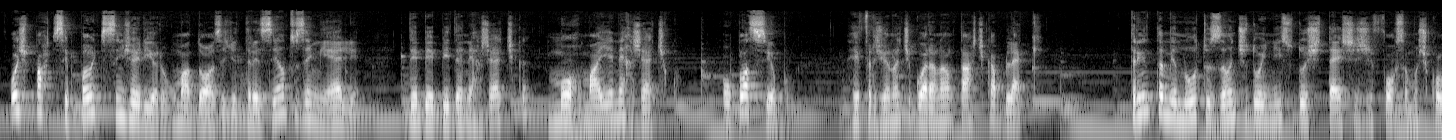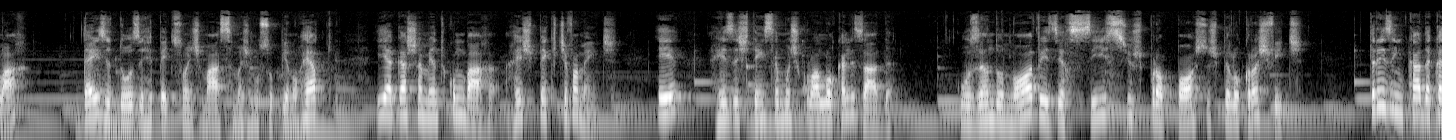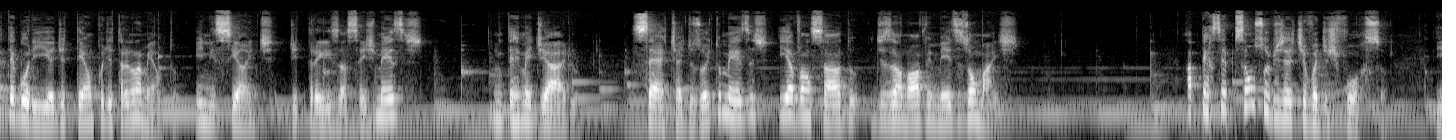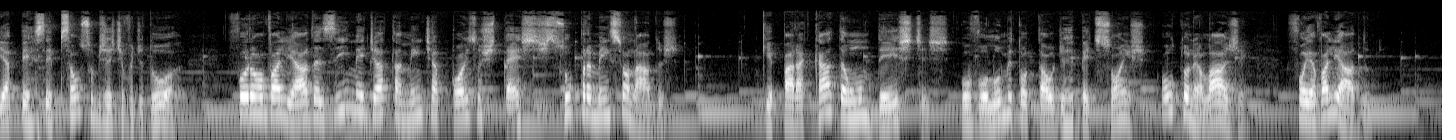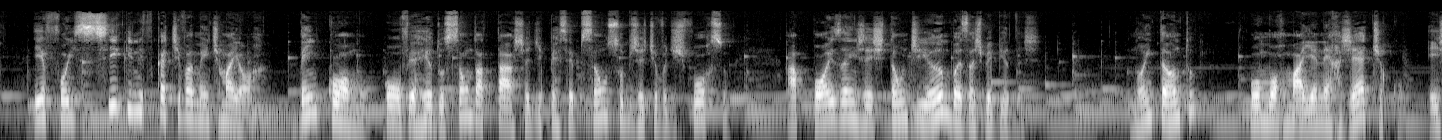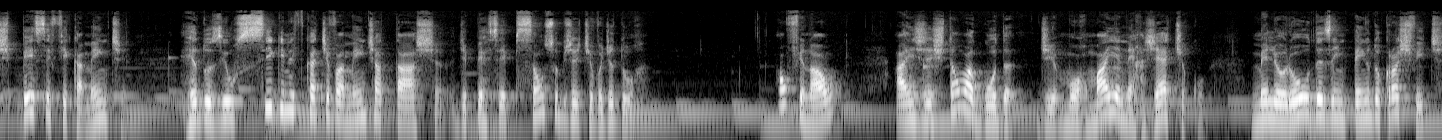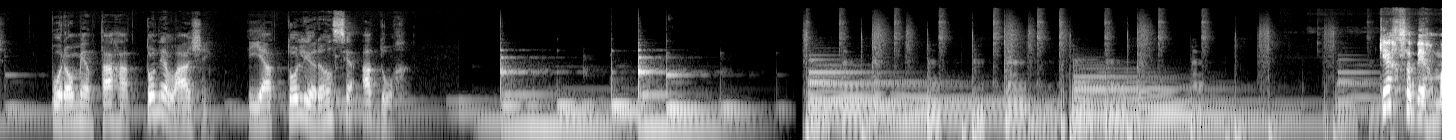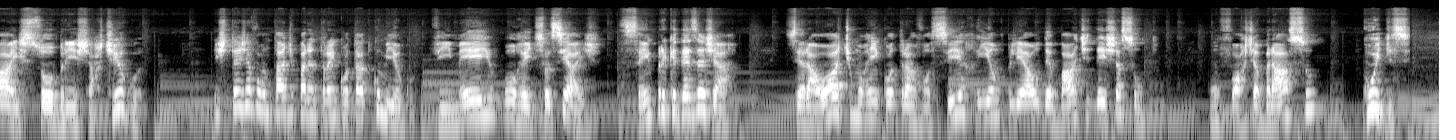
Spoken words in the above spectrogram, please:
Os participantes ingeriram uma dose de 300 ml de bebida energética Mormai Energético, ou placebo, refrigerante Guaraná Antártica Black, 30 minutos antes do início dos testes de força muscular, 10 e 12 repetições máximas no supino reto e agachamento com barra, respectivamente, e resistência muscular localizada, usando nove exercícios propostos pelo CrossFit três em cada categoria de tempo de treinamento: iniciante de 3 a 6 meses, intermediário 7 a 18 meses. E avançado 19 meses ou mais. A percepção subjetiva de esforço e a percepção subjetiva de dor foram avaliadas imediatamente após os testes supramencionados, que para cada um destes o volume total de repetições ou tonelagem foi avaliado e foi significativamente maior, bem como houve a redução da taxa de percepção subjetiva de esforço após a ingestão de ambas as bebidas. No entanto, o mormai energético, especificamente, reduziu significativamente a taxa de percepção subjetiva de dor. Ao final, a ingestão aguda de mormai energético melhorou o desempenho do CrossFit por aumentar a tonelagem e a tolerância à dor. Quer saber mais sobre este artigo? Esteja à vontade para entrar em contato comigo, via e-mail ou redes sociais, sempre que desejar. Será ótimo reencontrar você e ampliar o debate deste assunto. Um forte abraço, cuide-se!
